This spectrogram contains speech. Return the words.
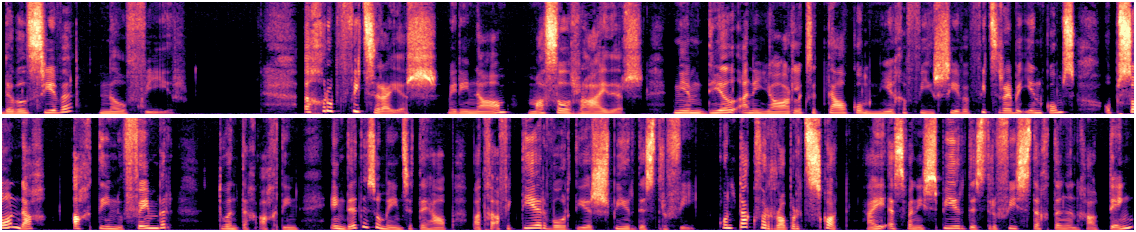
7704. 'n Groep fietsryers met die naam Muscle Riders neem deel aan die jaarlikse Telkom 947 fietsrybyeenkoms op Sondag 18 November 2018 en dit is om mense te help wat geaffekteer word deur spierdistrofie. Kontak vir Robert Scott. Hy is van die Spierdistrofie Stichting in Gauteng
